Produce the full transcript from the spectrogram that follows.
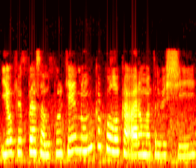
E eu fico pensando, por que nunca colocaram uma travesti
